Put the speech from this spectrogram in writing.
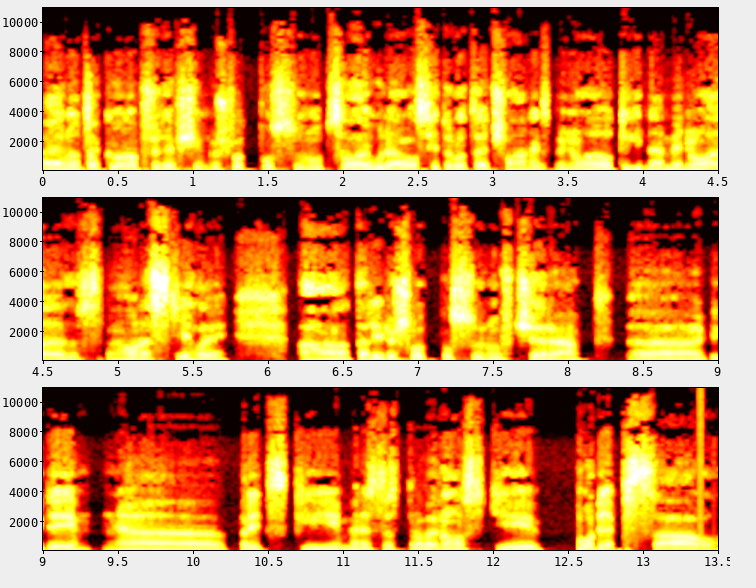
Eh, no tak ono především došlo k posunu celé události. Tohle je článek z minulého týdne, minulé jsme ho nestihli. A tady došlo k posunu včera, eh, kdy eh, britský minister spravedlnosti podepsal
